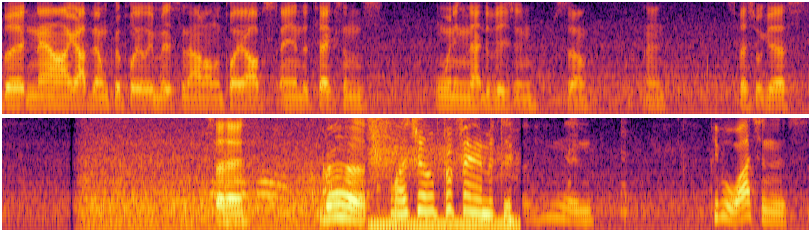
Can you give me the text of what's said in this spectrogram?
But now I got them completely missing out on the playoffs and the Texans winning that division. So, and special guest. Say hey. Bruh. Watch your profanity. People watching this.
